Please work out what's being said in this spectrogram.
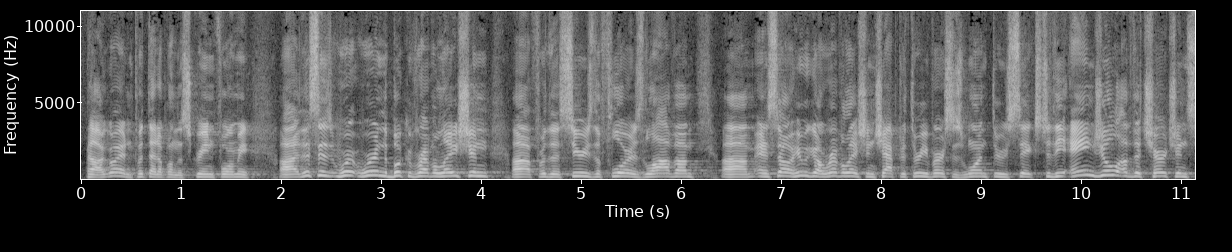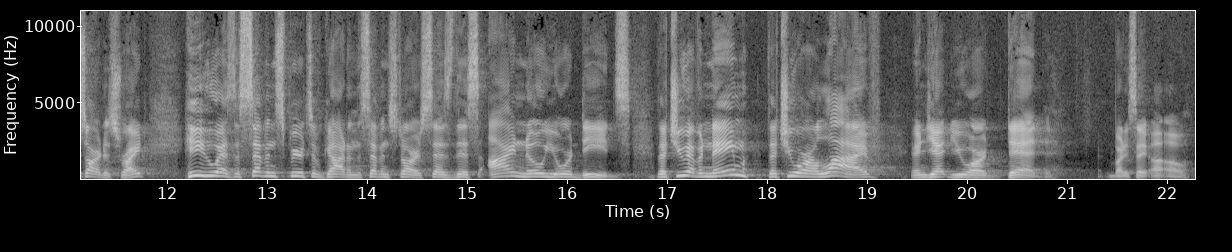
Uh, go ahead and put that up on the screen for me. Uh, this is we're, we're in the book of Revelation uh, for the series "The Floor Is Lava," um, and so here we go. Revelation chapter three, verses one through six. To the angel of the church in Sardis, right? He who has the seven spirits of God and the seven stars says this: I know your deeds, that you have a name, that you are alive, and yet you are dead. Everybody say, "Uh oh."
